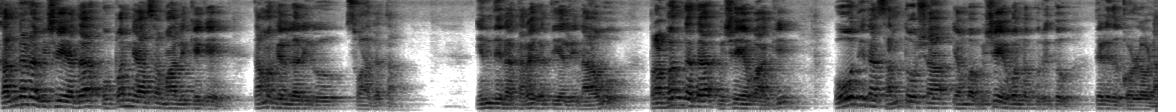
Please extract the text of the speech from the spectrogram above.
ಕನ್ನಡ ವಿಷಯದ ಉಪನ್ಯಾಸ ಮಾಲಿಕೆಗೆ ತಮಗೆಲ್ಲರಿಗೂ ಸ್ವಾಗತ. ಇಂದಿನ ತರಗತಿಯಲ್ಲಿ ನಾವು ಪ್ರಬಂಧದ ವಿಷಯವಾಗಿ ಓದಿನ ಸಂತೋಷ ಎಂಬ ವಿಷಯವನ್ನು ಕುರಿತು ತಿಳಿದುಕೊಳ್ಳೋಣ.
